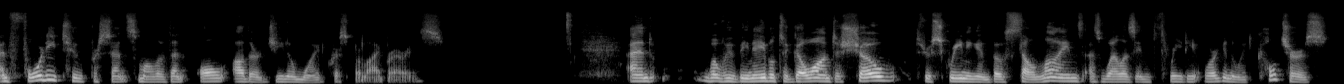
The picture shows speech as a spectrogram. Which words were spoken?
and 42% smaller than all other genome-wide CRISPR libraries. And what we've been able to go on to show through screening in both cell lines as well as in 3D organoid cultures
